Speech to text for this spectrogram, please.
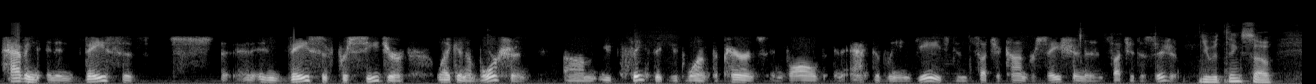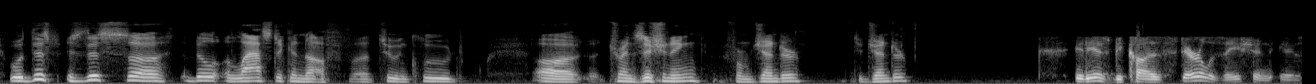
having an invasive, an invasive procedure like an abortion, um, you'd think that you'd want the parents involved and actively engaged in such a conversation and in such a decision. You would think so. Would this is this uh, bill elastic enough uh, to include uh, transitioning from gender to gender? It is because sterilization is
